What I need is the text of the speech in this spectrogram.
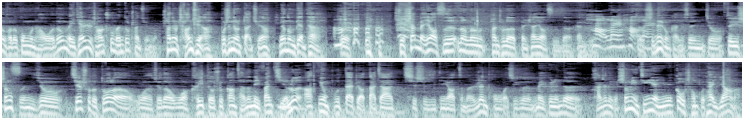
任何的公共场合，我都每天日常出门都穿裙子，穿那种长裙啊，不是那种短裙啊，没有那么变态啊，对，就山本耀司愣愣穿出了本山耀司的感觉。好嘞，好嘞，就是那种感觉，所以你就对于生死你就接触的多了，我觉得我可以得出刚才的那番结论啊，并不代表大家其实一定要怎么认同我这个每个人的还是那个生命经验，因为构成不太一样了。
